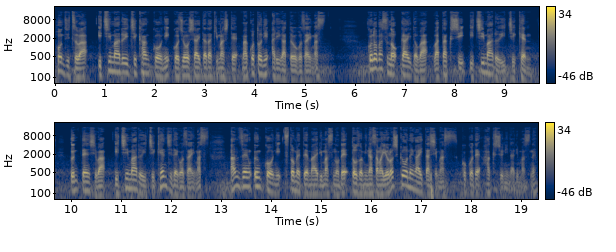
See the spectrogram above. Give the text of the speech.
本日は101観光にご乗車いただきまして誠にありがとうございます。このバスのガイドは私101県、運転士は101検事でございます。安全運行に努めてまいりますので、どうぞ皆様よろしくお願いいたします。ここで拍手になりますね。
